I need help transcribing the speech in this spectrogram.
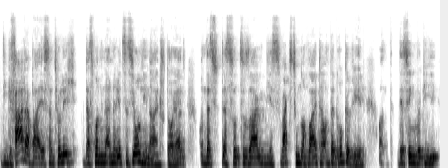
Die Gefahr dabei ist natürlich, dass man in eine Rezession hineinsteuert und dass, dass sozusagen dieses Wachstum noch weiter unter Druck gerät. Und deswegen wird die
